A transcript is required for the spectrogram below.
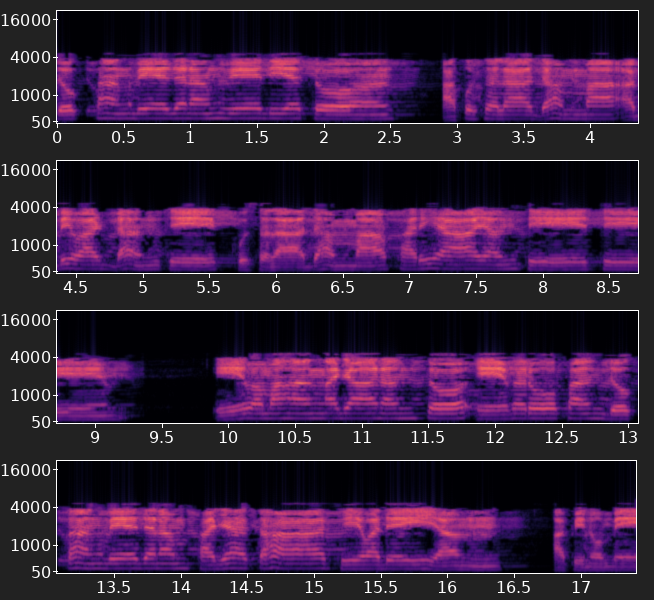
දුක්ඛං වේදනං වේදියතෝ। අකුසල ධම්මා අபிවඩ්ඩන්ති කුසල ධම්මා පරියායන්ති තී ඒවමහං අජානන්තෝ ඒව රූපං දුක්ඛං වේදනං පජතාති වදෙය්‍යම් අපි නොමේ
